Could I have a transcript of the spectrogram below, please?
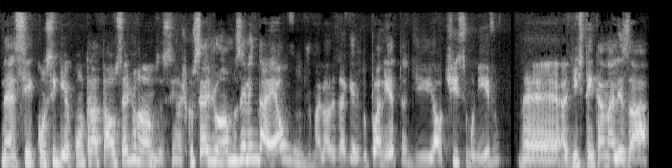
né, se conseguia contratar o Sérgio Ramos. Assim, acho que o Sérgio Ramos ele ainda é um dos melhores zagueiros do planeta, de altíssimo nível. Né? A gente tem que analisar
